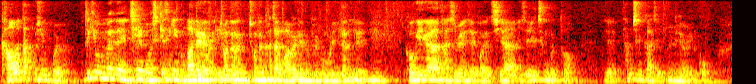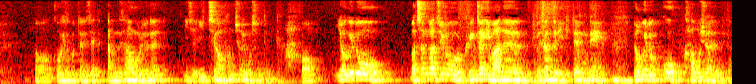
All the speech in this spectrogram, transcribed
가운데 딱 보시면 보여요. 어떻게 보면은 제일 멋있게 생긴 건물. 아, 네, 저는 저는 가장 마음에 드는 건물이긴 한데 음, 거기가 가시면 이제 거의 지하 이제 1층부터 이제 3층까지 음. 되어 있고 어 거기서부터 이제 남상우류는 이제 2층하고 3층을 보시면 됩니다. 어 여기도 마찬가지로 굉장히 많은 매장들이 있기 때문에 음. 여기도 꼭 가보셔야 됩니다.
